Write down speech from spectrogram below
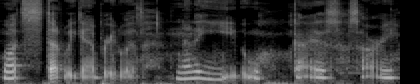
What stud we gonna breed with? None of you guys, sorry.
